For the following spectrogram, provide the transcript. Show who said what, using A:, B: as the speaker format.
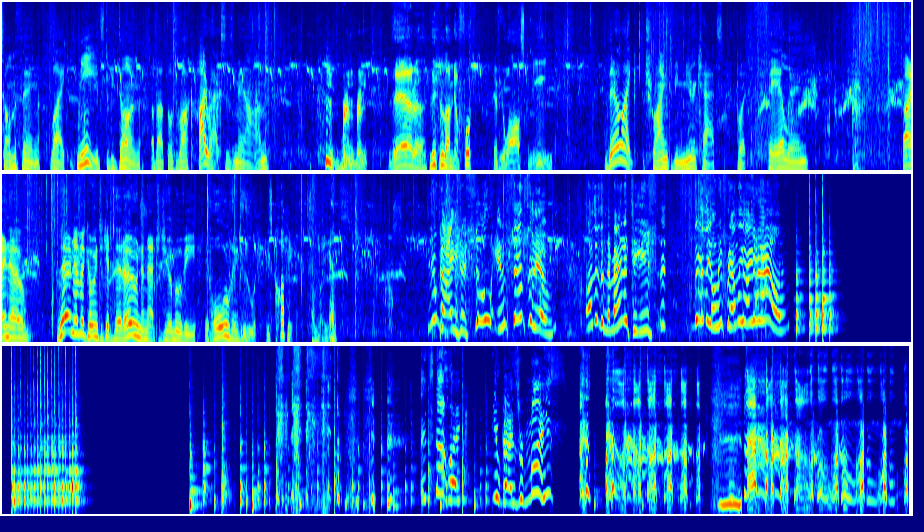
A: something like needs to be done about those rock hyraxes, man.
B: They're a little underfoot, if you ask me.
A: They're like trying to be meerkats, but failing.
B: I know. They're never going to get their own Nat Geo movie if all they do is copy somebody else.
C: You guys are so insensitive! Other than the manatees, they're the only family I have! it's not like you guys are mice!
